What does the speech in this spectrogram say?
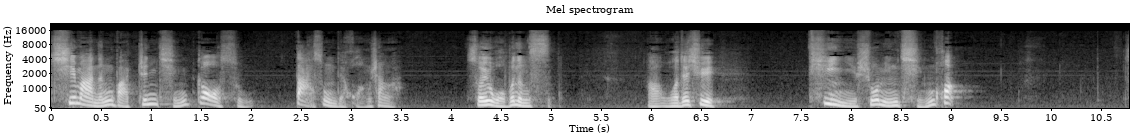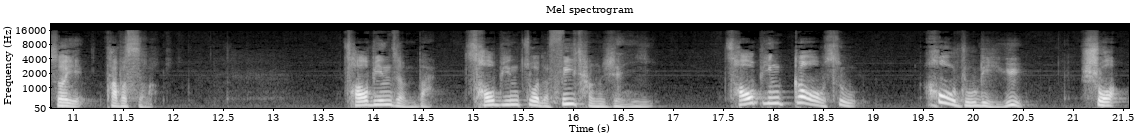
起码能把真情告诉大宋的皇上啊，所以我不能死，啊，我得去替你说明情况，所以他不死了。曹彬怎么办？曹彬做的非常仁义，曹彬告诉后主李煜说：“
